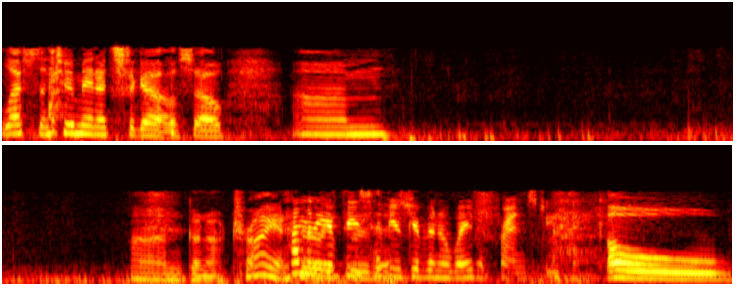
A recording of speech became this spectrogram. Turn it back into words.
less than two minutes to go, so um, I'm gonna try and How many of these have you given away to friends, do you think? Oh,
